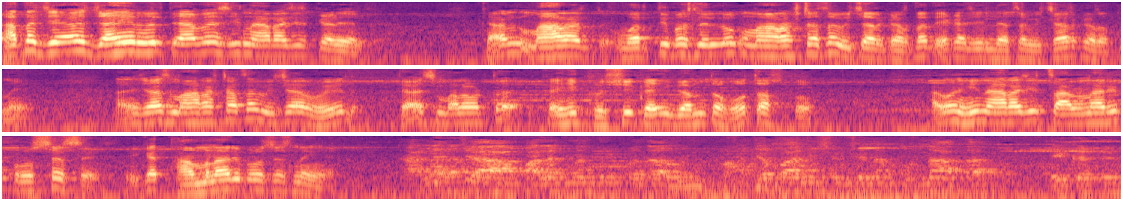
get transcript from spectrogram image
आता ज्यावेळेस जाहीर होईल त्यावेळेस ही नाराजी कळेल कारण महाराष्ट्र वरती बसलेले लोक महाराष्ट्राचा विचार करतात एका जिल्ह्याचा विचार करत नाही. आणि ज्यावेळेस महाराष्ट्राचा विचार होईल त्यावेळेस मला वाटतं काही खुशी काही गम तर होत असतो. आणि ही नाराजी चालणारी प्रोसेस आहे. ही काय थांबणारी प्रोसेस नाही आहे. पालकमंत्री पदावरून भाजप आणि शिवसेना पुन्हा आता एकत्रित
